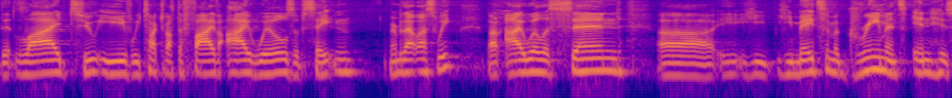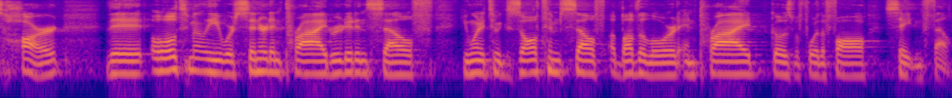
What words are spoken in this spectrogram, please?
that lied to Eve, we talked about the five I wills of Satan. Remember that last week? About I will ascend. Uh, he, he made some agreements in his heart that ultimately were centered in pride, rooted in self, he wanted to exalt himself above the Lord, and pride goes before the fall. Satan fell.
